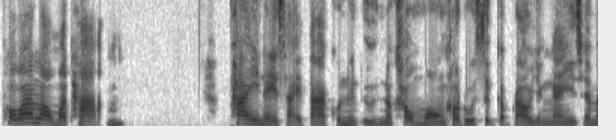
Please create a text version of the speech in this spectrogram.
เพราะว่าเรามาถาม ไพ่ในสายตาคนอื่นๆเนาเขามองเขารู้สึกกับเรายังไงใช่ไหม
